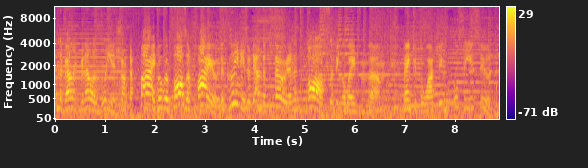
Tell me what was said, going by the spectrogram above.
and the Valiant Vanilla's lead has shrunk to 5 over Balls of Fire! The Greenies are down to 3rd, and it's all slipping away from them. Thank you for watching, we'll see you soon.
